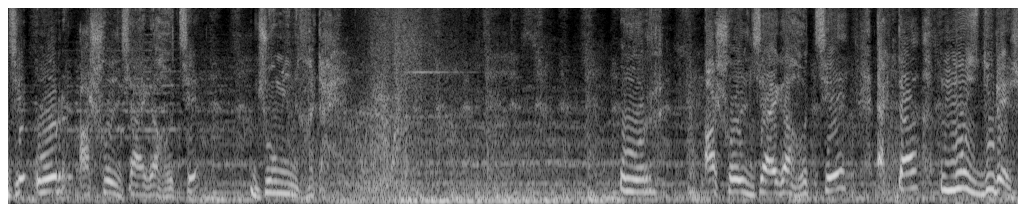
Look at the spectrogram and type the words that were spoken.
যে ওর আসল জায়গা হচ্ছে জমিন হাঁটায়। ওর আসল জায়গা হচ্ছে একটা মজদুরের।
